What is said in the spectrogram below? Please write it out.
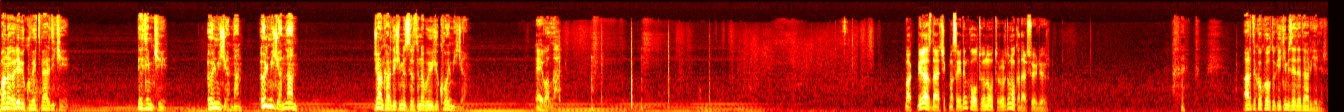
bana öyle bir kuvvet verdi ki Dedim ki ölmeyeceğim lan. Ölmeyeceğim lan. Can kardeşimin sırtına bu yükü koymayacağım. Eyvallah. Bak biraz daha çıkmasaydın koltuğuna otururdum o kadar söylüyorum. Artık o koltuk ikimize de dar gelir.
